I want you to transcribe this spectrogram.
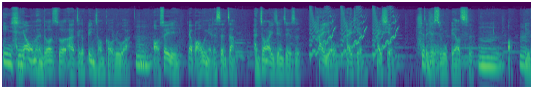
饮食，你看我们很多说啊，这个病从口入啊，嗯，哦，所以要保护你的肾脏，很重要一件就是太油、太甜、太咸，这些食物不要吃。嗯，哦，比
